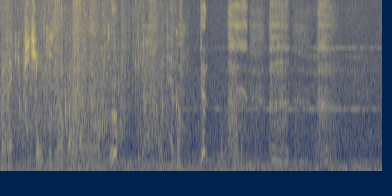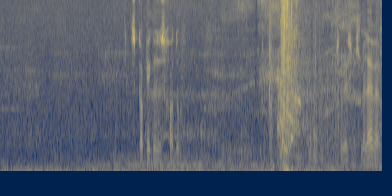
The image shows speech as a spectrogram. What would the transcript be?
Kurde, jakieś przycinki znowu. no, nie widzę Tego. Skopię go ze schodów. Jest ósmy level?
